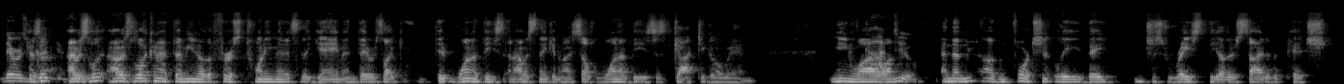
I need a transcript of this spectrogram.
there was Because good. I was degrees- loo- I was looking at them, you know, the first 20 minutes of the game, and there was like th- one of these, and I was thinking to myself, one of these has got to go in. Meanwhile, got and then unfortunately, they just raced the other side of the pitch.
